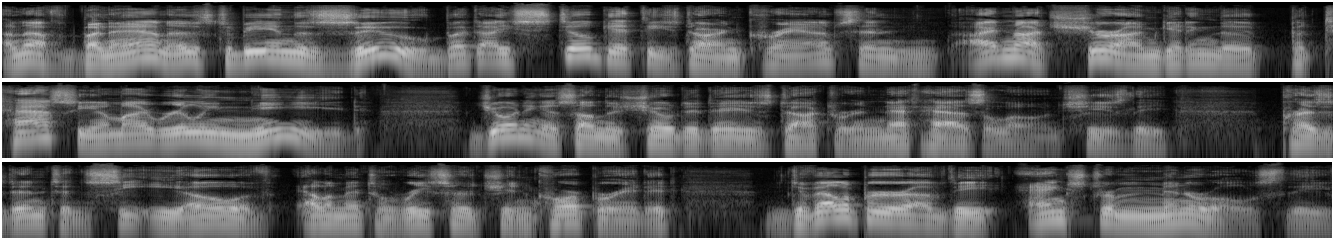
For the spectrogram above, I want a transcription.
enough bananas to be in the zoo, but I still get these darn cramps, and I'm not sure I'm getting the potassium I really need. Joining us on the show today is Dr. Annette Hazelone. She's the president and CEO of Elemental Research Incorporated, developer of the Angstrom Minerals, the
